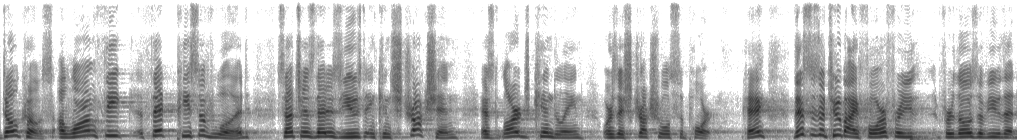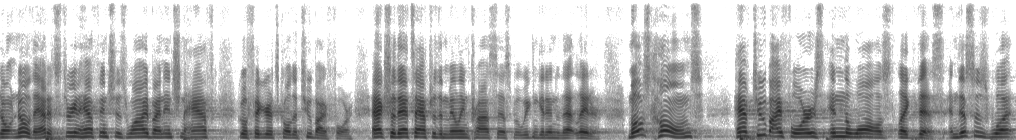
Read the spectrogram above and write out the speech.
dokos, a long, thick, thick piece of wood, such as that is used in construction as large kindling or as a structural support. Okay? This is a two by four for, you, for those of you that don't know that. It's three and a half inches wide by an inch and a half. Go figure it's called a two by four. Actually, that's after the milling process, but we can get into that later. Most homes have two by fours in the walls like this, and this is what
